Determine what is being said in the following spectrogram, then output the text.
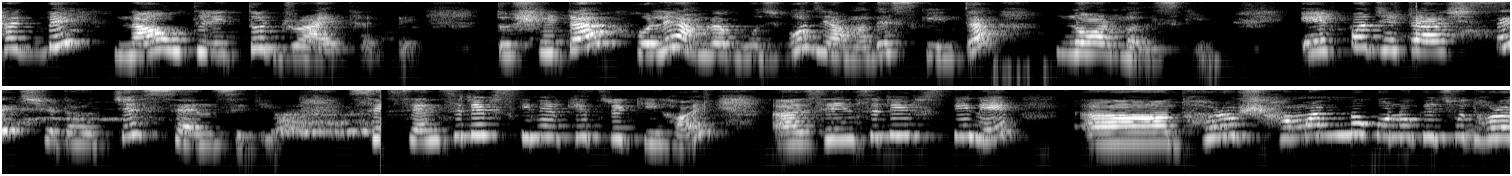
থাকবে, না অতিরিক্ত ড্রাই থাকবে। তো সেটা হলে আমরা বুঝব যে আমাদের স্কিনটা নর্মাল স্কিন এরপর যেটা আসছে সেটা হচ্ছে সেন্সিটিভ সেন্সিটিভ স্কিনের ক্ষেত্রে কি হয়? সেন্সিটিভ স্কিনে ধরো সামান্য কোনো কিছু, ধরো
